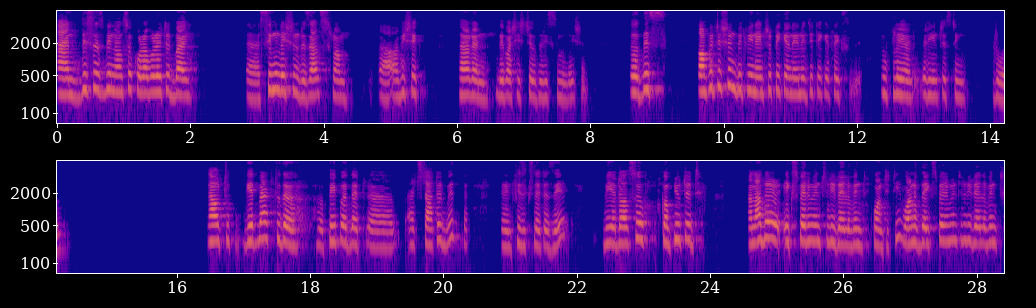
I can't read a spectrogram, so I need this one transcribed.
And this has been also corroborated by uh, simulation results from uh, Abhishek Dhar and Debasish Chaudhuri's simulation. So this competition between entropic and energetic effects do play a very interesting role. Now to get back to the uh, paper that uh, I started with in physics letters A, we had also computed another experimentally relevant quantity. One of the experimentally relevant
